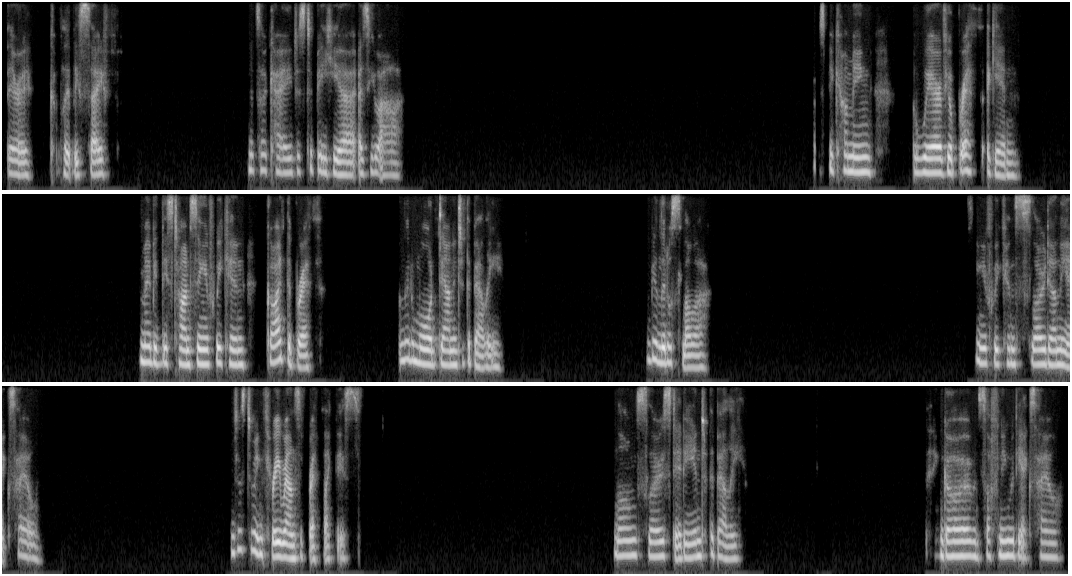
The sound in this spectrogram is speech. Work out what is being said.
they're completely safe. It's okay just to be here as you are. Just becoming aware of your breath again. Maybe this time seeing if we can guide the breath a little more down into the belly. Maybe a little slower. Seeing if we can slow down the exhale. And just doing three rounds of breath like this. Long, slow, steady into the belly. Letting go and softening with the exhale.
